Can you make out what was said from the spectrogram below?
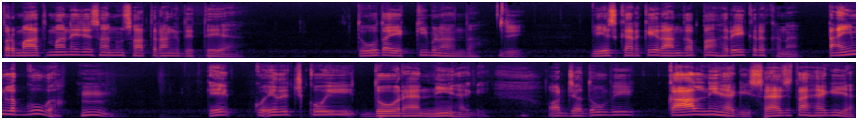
ਪਰਮਾਤਮਾ ਨੇ ਜੇ ਸਾਨੂੰ ਸੱਤ ਰੰਗ ਦਿੱਤੇ ਆ ਤੇ ਉਹ ਤਾਂ ਇੱਕ ਹੀ ਬਣਾ ਦਿੰਦਾ। ਜੀ। ਵੀ ਇਸ ਕਰਕੇ ਰੰਗ ਆਪਾਂ ਹਰੇਕ ਰੱਖਣਾ ਟਾਈਮ ਲੱਗੂਗਾ। ਹੂੰ। ਇਹ ਇਹਦੇ ਚ ਕੋਈ ਦੋ ਰਹਿ ਨਹੀਂ ਹੈਗੀ। ਔਰ ਜਦੋਂ ਵੀ ਕਾਲ ਨਹੀਂ ਹੈਗੀ ਸਹਿਜਤਾ ਹੈਗੀ ਹੈ।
